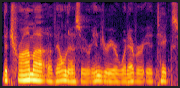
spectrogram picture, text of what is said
the trauma of illness or injury or whatever, it takes,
